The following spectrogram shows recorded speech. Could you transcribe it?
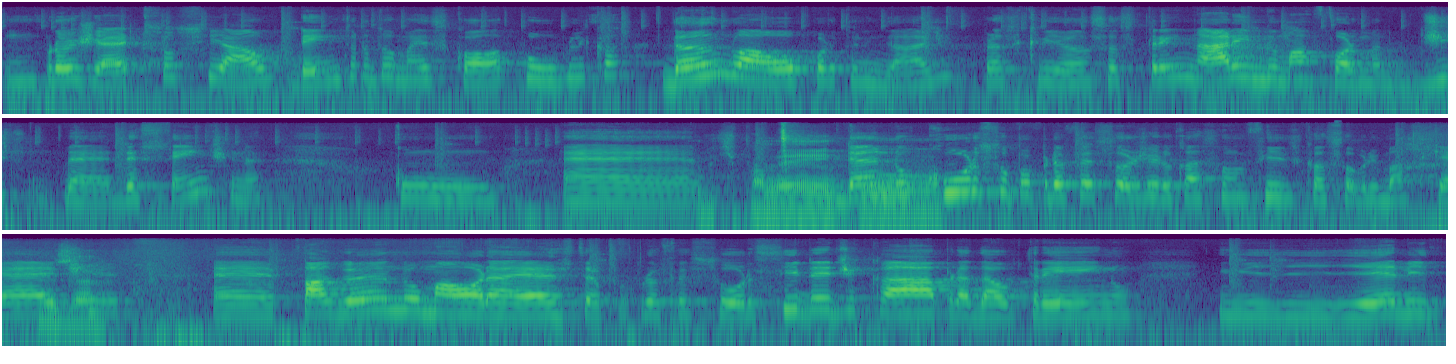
um projeto social dentro de uma escola pública, dando a oportunidade para as crianças treinarem de uma forma de- é, decente, né? Com é, Equipamento... dando curso para o professor de educação física sobre basquete, é. pagando uma hora extra para o professor se dedicar para dar o treino e, e ele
